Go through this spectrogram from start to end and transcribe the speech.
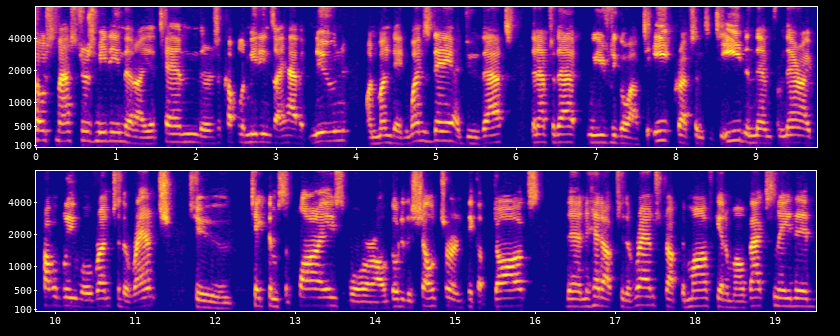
Toastmasters meeting that I attend. There's a couple of meetings I have at noon on Monday and Wednesday. I do that. Then after that, we usually go out to eat, grab something to eat, and then from there, I probably will run to the ranch to take them supplies, or I'll go to the shelter and pick up dogs. Then head out to the ranch, drop them off, get them all vaccinated,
